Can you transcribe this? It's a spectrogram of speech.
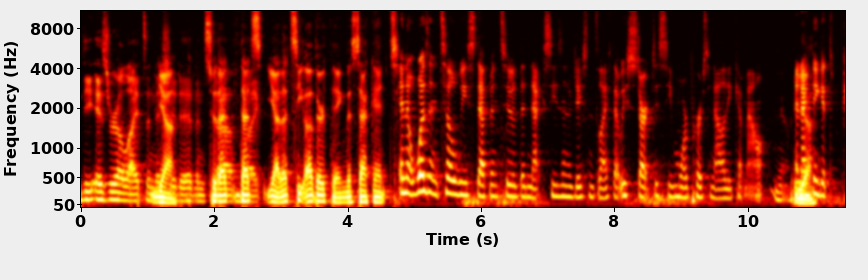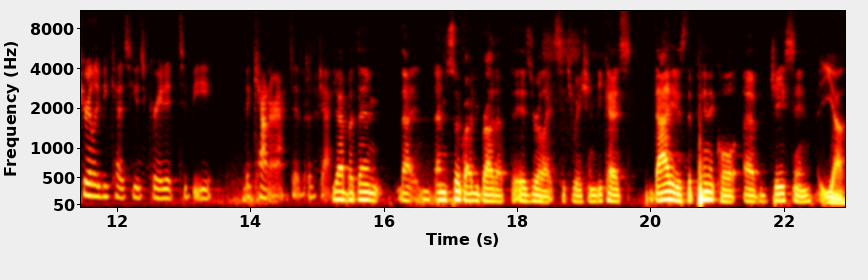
the Israelites Yeah. initiative and so stuff. that that's like, yeah. That's the other thing. The second. And it wasn't until we step into the next season of Jason's life that we start to see more personality come out. yeah. And I think it's purely because he was created to be the counteractive of Jack. Yeah, but then that I'm so glad you brought up the Israelite situation because that is the pinnacle of Jason. Yeah,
